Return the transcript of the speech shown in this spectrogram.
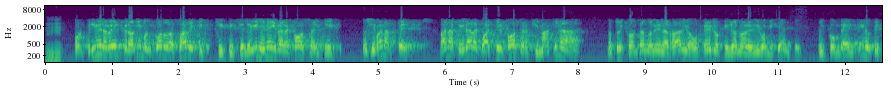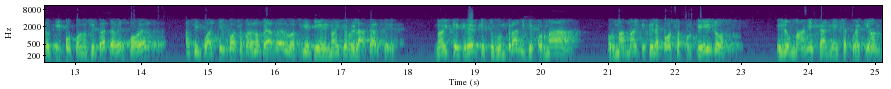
Mm. Por primera vez el peronismo en Córdoba sabe que, se le viene negra la cosa y que entonces van a van a apelar a cualquier cosa. Se imagina, no estoy contándole en la radio a usted lo que yo no le digo a mi gente. Estoy convencido que estos tipos cuando se trata de poder hacen cualquier cosa para no perderlo, así que no hay que relajarse. No hay que creer que esto es un trámite por más por más mal que esté la cosa, porque ellos ellos manejan esa cuestión.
